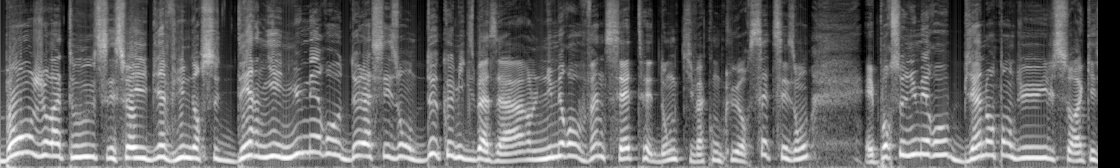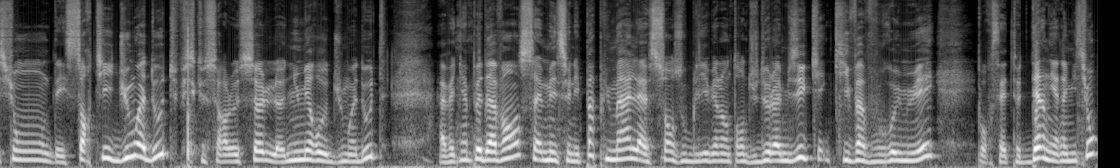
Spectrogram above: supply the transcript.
Bonjour à tous et soyez bienvenus dans ce dernier numéro de la saison de Comics Bazar, le numéro 27 donc qui va conclure cette saison. Et pour ce numéro, bien entendu, il sera question des sorties du mois d'août, puisque ce sera le seul numéro du mois d'août, avec un peu d'avance, mais ce n'est pas plus mal, sans oublier bien entendu de la musique qui va vous remuer. Pour cette dernière émission,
